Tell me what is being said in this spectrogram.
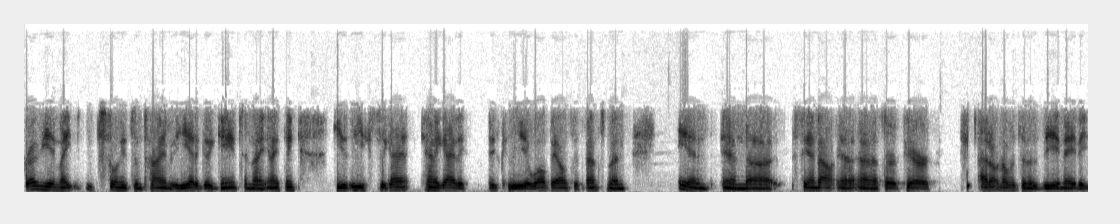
Crevier might still need some time, but he had a good game tonight, and I think he's he's the guy kind of guy that could be a well balanced defenseman and and uh, stand out in a third pair. I don't know if it's in his DNA to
